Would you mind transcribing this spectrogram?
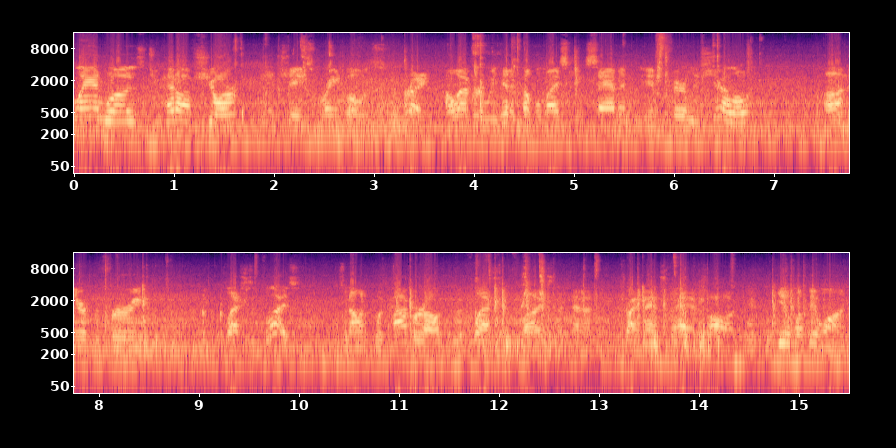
plan was to head offshore and chase rainbows. Right. However, we hit a couple nice king salmon in fairly shallow, uh, and they're preferring flashes and flies. So now I'm gonna put copper out with flashes and flies and kind of try and match the hatch. Oh, give them what they want.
